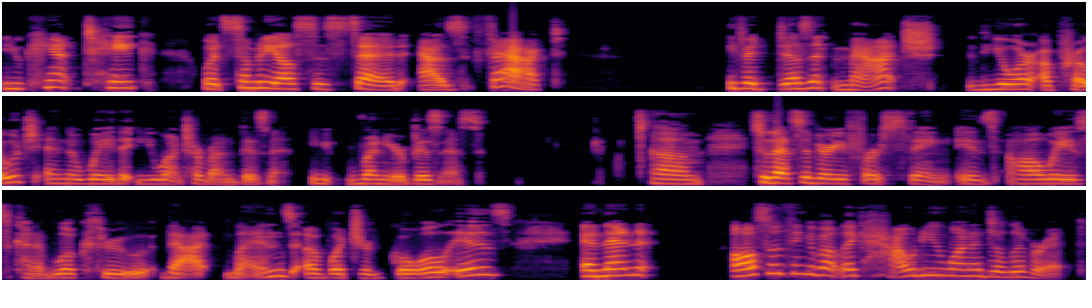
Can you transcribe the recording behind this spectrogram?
you can't take what somebody else has said as fact if it doesn't match your approach and the way that you want to run business run your business. Um, so that's the very first thing is always kind of look through that lens of what your goal is. And then also think about like how do you want to deliver it?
